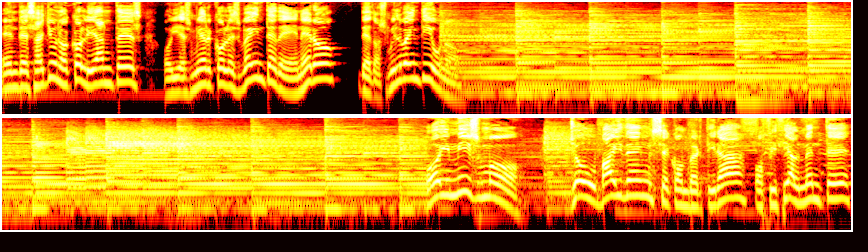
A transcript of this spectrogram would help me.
en Desayuno Coliantes. Hoy es miércoles 20 de enero de 2021. Hoy mismo, Joe Biden se convertirá oficialmente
